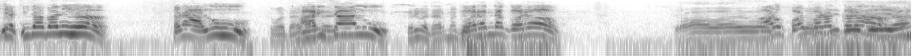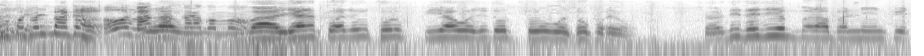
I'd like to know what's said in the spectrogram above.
ઘેરથી જવાની હે. તને આલુ હું. તો ચા આલુ. ગરમ ના ગરમ. થોડું પીયાવો હજુ તો થોડો ઓછો પડ્યો. શરદી થઈ જઈએ બરાબરની પેટ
